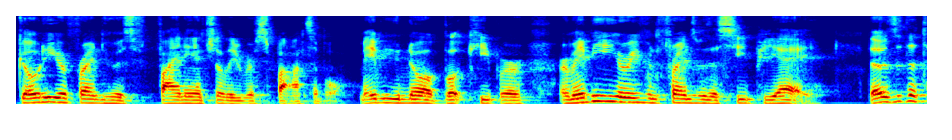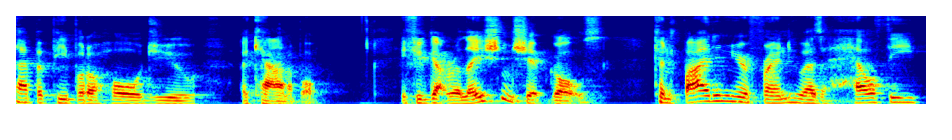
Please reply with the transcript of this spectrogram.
go to your friend who is financially responsible. Maybe you know a bookkeeper, or maybe you're even friends with a CPA. Those are the type of people to hold you accountable. If you've got relationship goals, confide in your friend who has a healthy,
